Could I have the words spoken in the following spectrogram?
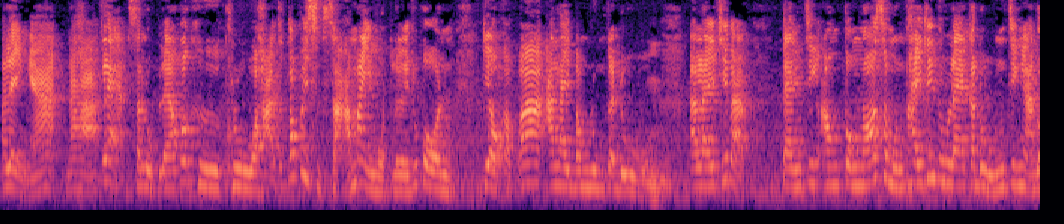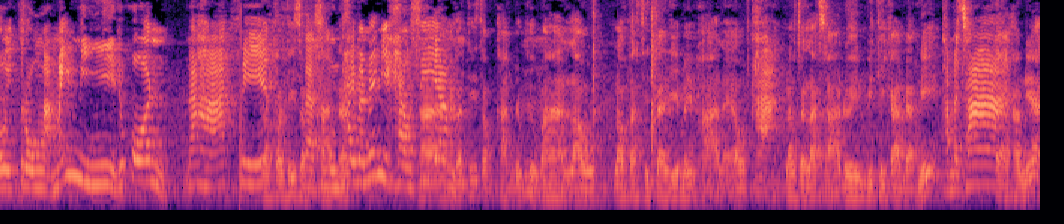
อะไรอย่างเงี้ยนะคะแหละสรุปแล้วก็คือครูอะค่ะจะต้องไปศึกษาใหม่หมดเลยทุกคนเกี่ยวกับว่าอะไรบำรุงกระดูกอืมอะไรที่แบบ แต่จริงๆเอาตรงเนาะสมุนไพรที่ดูแลกระดูกจริงๆอะโดยตรงอะไม่มีทุกคนนะคะนี้แล้วก็ที่สำคัญแต่สมุนไพรนะมันไม่มีแคลใช่เซียมแล้วที่สำคัญก็คือว่าเราเราตัดสินใจที่ไม่ผ่าแล้วค่ะเราจะรักษาด้วยวิธีการแบบนี้ ธรรมชาติ แต่คราวเนี้ย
